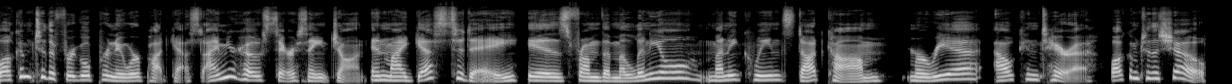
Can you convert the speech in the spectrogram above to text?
Welcome to the Frugalpreneur podcast. I'm your host, Sarah St. John, and my guest today is from the millennialmoneyqueens.com, Maria Alcantara. Welcome to the show.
